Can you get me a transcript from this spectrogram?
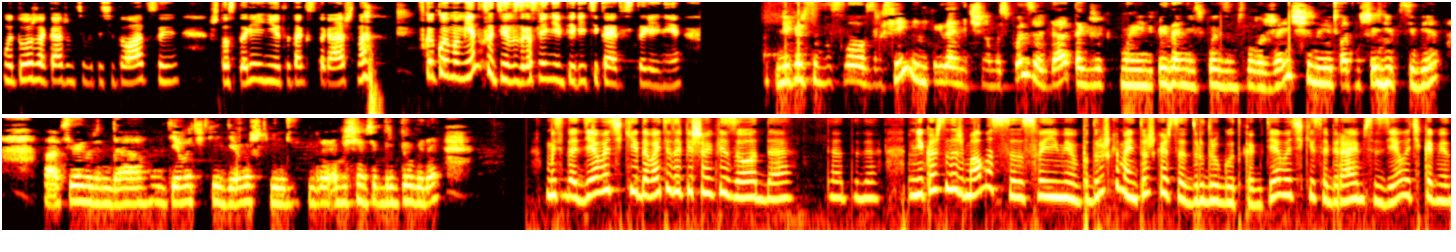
мы тоже окажемся в этой ситуации, что старение — это так страшно. В какой момент, кстати, взросление перетекает в старение? Мне кажется, мы слово «взросление» никогда не начнем использовать, да, так же, как мы никогда не используем слово «женщины» по отношению к себе. А всегда говорим, да, девочки, девушки, обращаемся друг к другу, да. Мы всегда девочки, давайте запишем эпизод, да. Да, да, да. Мне кажется, даже мама со своими подружками, они тоже, кажется, друг другу как девочки, собираемся с девочками.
